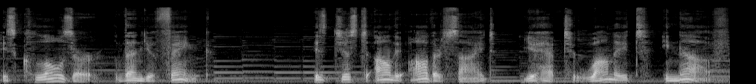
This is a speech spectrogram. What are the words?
is closer than you think. It's just on the other side, you have to want it enough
